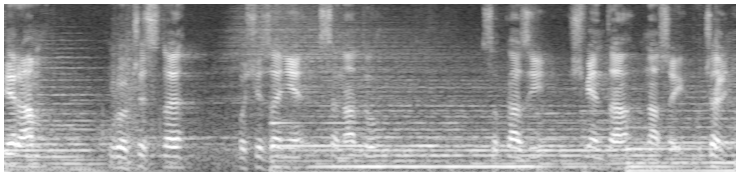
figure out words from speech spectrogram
Otwieram uroczyste posiedzenie Senatu z okazji święta naszej uczelni.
